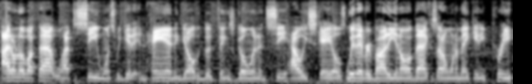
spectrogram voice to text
I don't know about that. We'll have to see once we get it in hand and get all the good things going and see how he scales with everybody and all of that because I don't want to make any pre,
